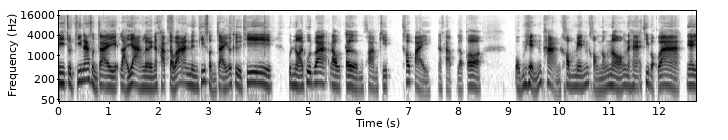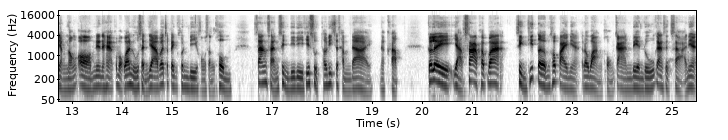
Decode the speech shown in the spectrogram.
มีจุดที่น่าสนใจหลายอย่างเลยนะครับ แต่ว่าอันหนึ่งที่สนใจก็คือที่คุณน้อยพูดว่าเราเติมความคิดเข้าไปนะครับ แล้วก็ผมเห็นผ่านคอมเมนต์ของน้องๆนะฮะที่บอกว่าเนี่ยอย่างน้องออมเนี่ยนะฮะก็บอกว่าหนูสัญญาว่าจะเป็นคนดีของสังคม สร้างสรรค์สิ่งดี ๆ ที่สุดเท่าที่จะทำได้นะครับ ก็เลยอยากทราบครับว่า สิ่งที่เติมเข้าไปเนี่ยระหว่างของการเรียนรู้การศึกษาเนี่ย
